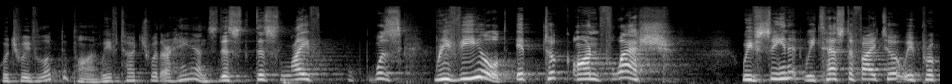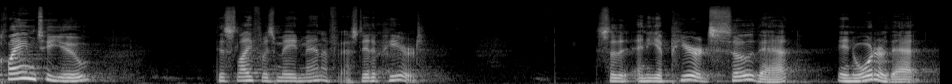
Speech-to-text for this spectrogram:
which we've looked upon, we've touched with our hands. This, this life was revealed, it took on flesh. We've seen it, we testify to it, we proclaim to you. This life was made manifest, it appeared. So that, and he appeared so that, in order that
